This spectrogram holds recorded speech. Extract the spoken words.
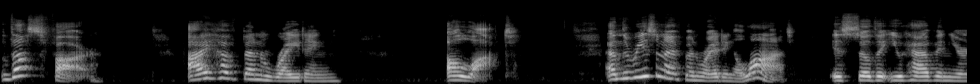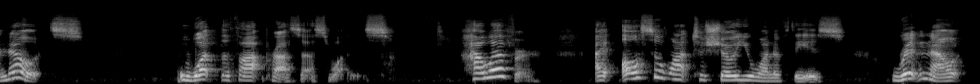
thus far, I have been writing a lot. And the reason I've been writing a lot is so that you have in your notes what the thought process was. However, I also want to show you one of these written out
